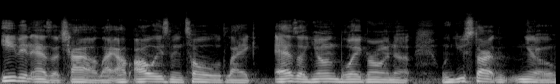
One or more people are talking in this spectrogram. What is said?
even as a child, like I've always been told, like as a young boy growing up, when you start, you know,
